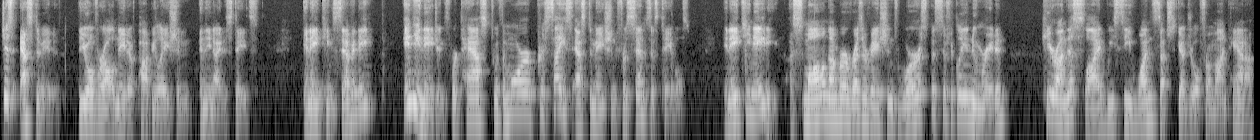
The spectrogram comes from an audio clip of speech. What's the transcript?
just estimated the overall native population in the United States. In 1870, Indian agents were tasked with a more precise estimation for census tables. In 1880, a small number of reservations were specifically enumerated. Here on this slide, we see one such schedule from Montana.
